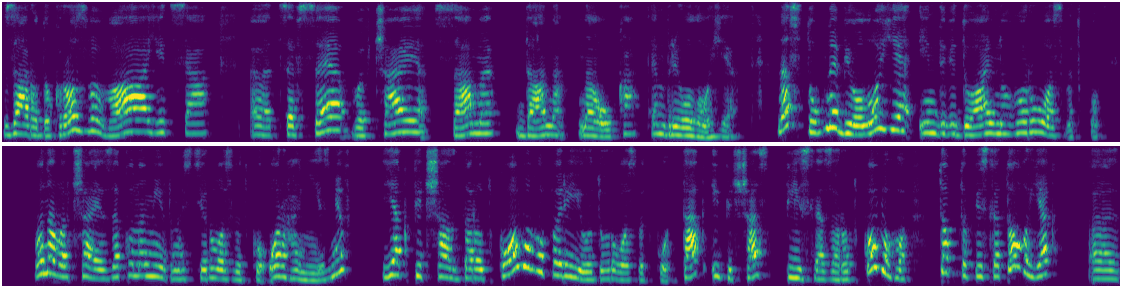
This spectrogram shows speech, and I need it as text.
зародок розвивається, це все вивчає саме дана наука ембріологія. Наступне біологія індивідуального розвитку. Вона вивчає закономірності розвитку організмів як під час зародкового періоду розвитку, так і під час післязародкового, тобто після того, як е,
